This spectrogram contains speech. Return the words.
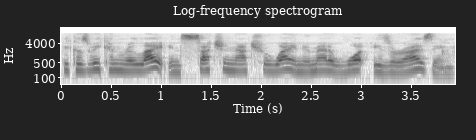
because we can relate in such a natural way no matter what is arising.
